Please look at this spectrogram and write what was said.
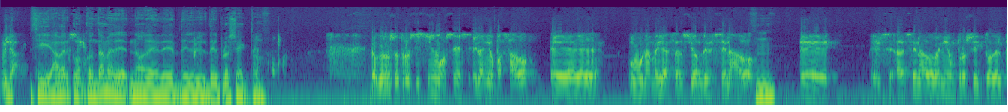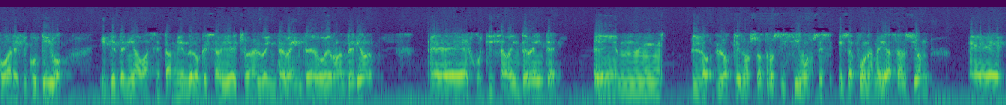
mira. Sí, a ver, contame de, no, de, del, proyecto. Lo que nosotros hicimos es, el año pasado hubo una media sanción del Senado. al Senado venía un proyecto del Poder Ejecutivo y que tenía bases también de lo que se había hecho en el 2020 del gobierno anterior, Justicia 2020. Lo, lo que nosotros hicimos, es, esa fue una media sanción eh,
